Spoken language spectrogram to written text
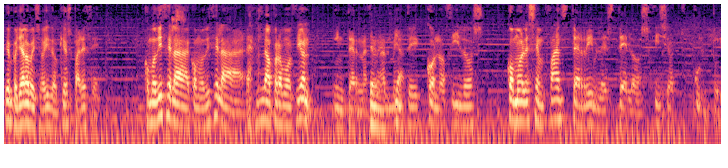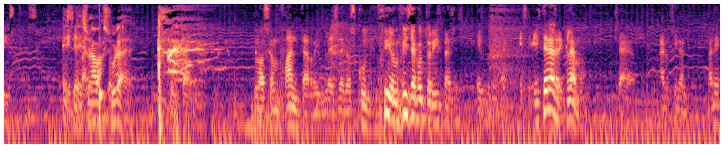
Bien, pues ya lo habéis oído. ¿Qué os parece? Como dice la, como dice la, la promoción, internacionalmente conocidos como les enfants terribles de los fisioculturistas. ¿Qué Es, es una basura, ¿eh? Brutal. Los enfants terribles de los cult- fisioculturistas. Es, es brutal. Es- este era el reclamo. O sea, alucinante, ¿vale?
